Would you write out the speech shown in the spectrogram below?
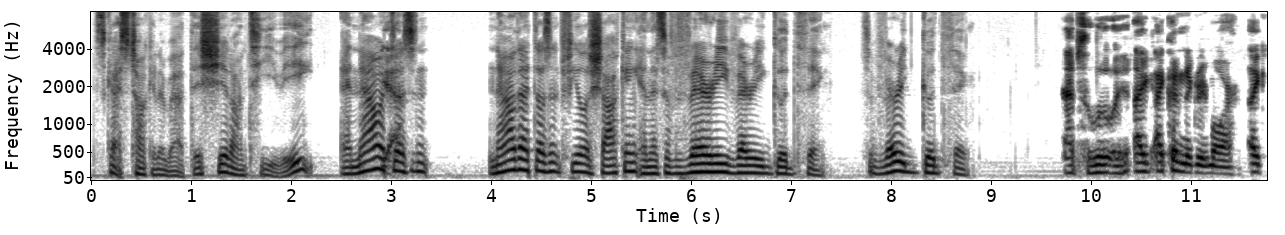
this guy's talking about this shit on TV, and now it Yeah. doesn't now that doesn't feel as shocking and that's a very very good thing it's a very good thing Absolutely. I, I couldn't agree more. Like,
